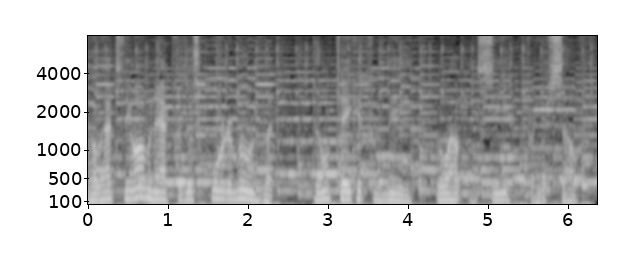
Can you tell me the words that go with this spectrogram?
Well, that's the almanac for this quarter moon, but don't take it from me. Go out and see for yourself.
